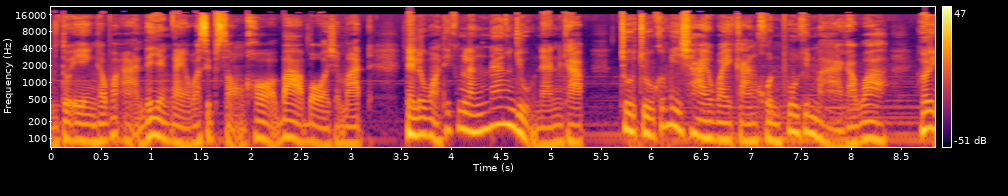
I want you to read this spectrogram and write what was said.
ำตัวเองครับว่าอ่านได้ยังไงว่า 12 ข้อบ้าบอชะมัด ในระหว่างที่กำลังนั่งอยู่นั้นครับจู่ๆก็มีชายวัยกลางคนพูดขึ้นมาครับว่าเฮ้ย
